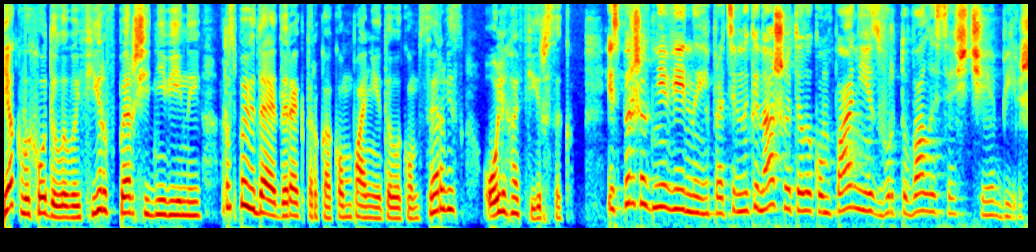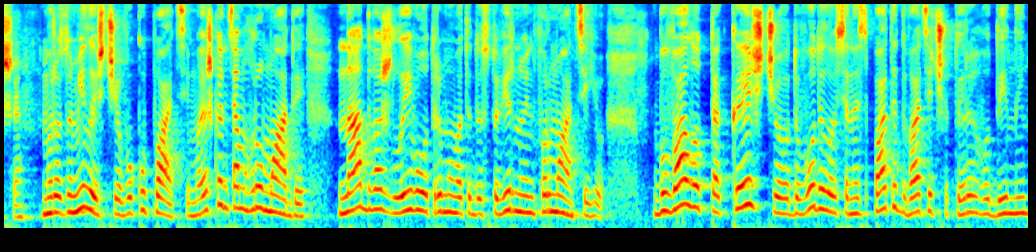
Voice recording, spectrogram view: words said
Як виходили в ефір в перші дні війни, розповідає директорка компанії Телекомсервіс Ольга Фірсик. Із перших днів війни працівники нашої телекомпанії згуртувалися ще більше. Ми розуміли, що в окупації мешканцям громади надважливо отримувати достовірну інформацію. Бувало таке, що доводилося не спати 24 години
